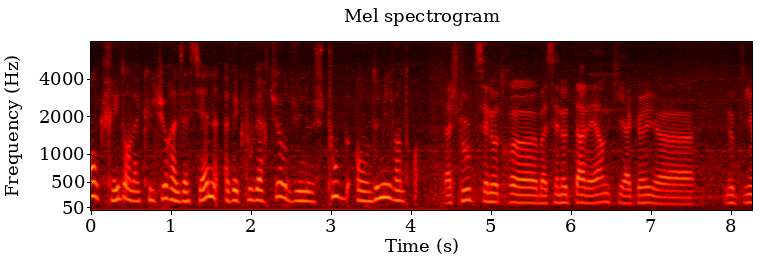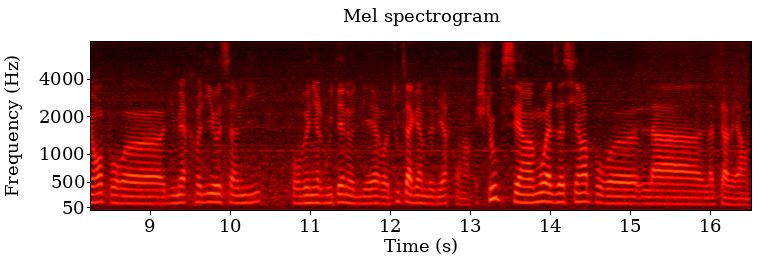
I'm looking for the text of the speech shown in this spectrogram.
ancrée dans la culture alsacienne avec l'ouverture d'une Stube en 2023. La Stube, c'est notre, euh, bah, notre taverne qui accueille euh, nos clients pour, euh, du mercredi au samedi pour venir goûter notre bière, euh, toute la gamme de bières qu'on a. Stube, c'est un mot alsacien pour euh, la, la taverne.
